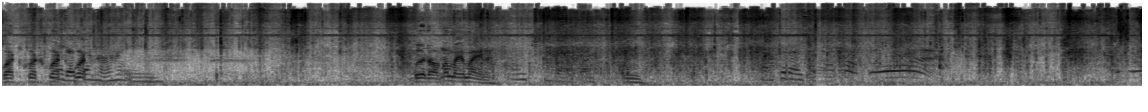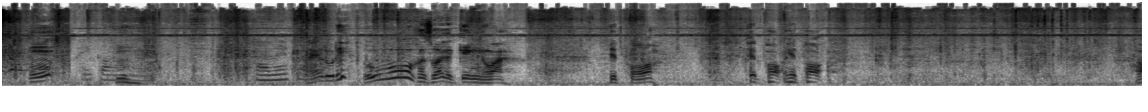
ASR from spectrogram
ขวดขวดขวดเดี๋ยวขวดจะหาให้เองเปิดออกน้ำใหม่ๆนะต้องเขี่ยก่อนอืมมันก็ได้สอง ตกเนี่ยอืมให้กองพาไว้พอไหนดูดิโอ้เขาสวยกับกิ่งนะวะเห็ดพอเห็ดเพาะเห็ดเพาะเอา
